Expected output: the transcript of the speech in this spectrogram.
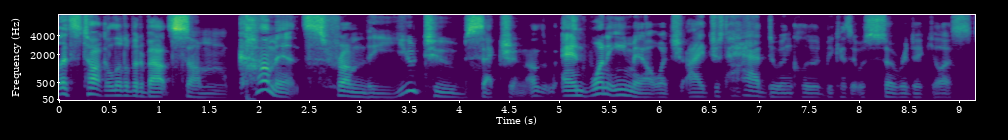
let's talk a little bit about some comments from the YouTube section uh, and one email, which I just had to include because it was so ridiculous.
